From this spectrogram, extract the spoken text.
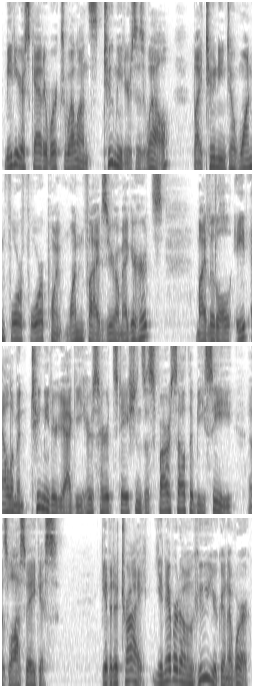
Meteor scatter works well on 2 meters as well by tuning to 144.150 MHz my little 8 element 2 meter Yagi has heard stations as far south of BC as Las Vegas. Give it a try. You never know who you're going to work,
